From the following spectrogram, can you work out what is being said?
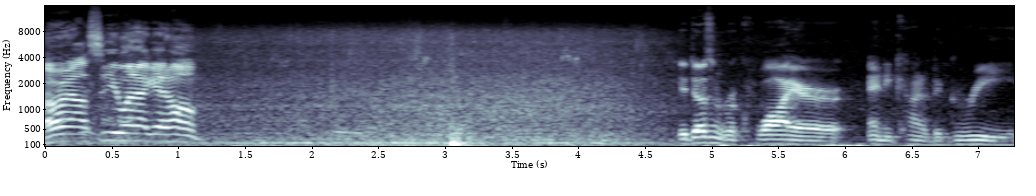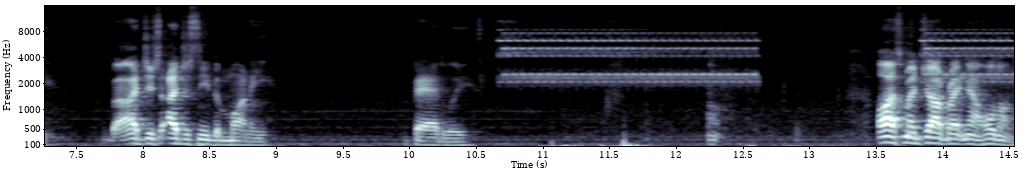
Alright, I'll see you when I get home. It doesn't require any kind of degree. I just I just need the money badly. Oh, oh that's my job right now. Hold on.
